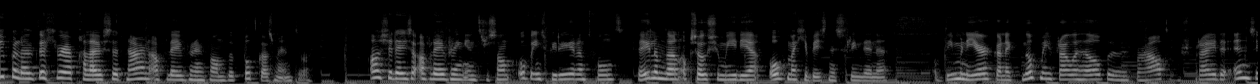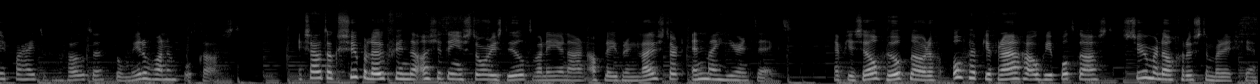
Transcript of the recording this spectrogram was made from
Superleuk dat je weer hebt geluisterd naar een aflevering van de Podcast Mentor. Als je deze aflevering interessant of inspirerend vond, deel hem dan op social media of met je businessvriendinnen. Op die manier kan ik nog meer vrouwen helpen hun verhaal te verspreiden en zichtbaarheid te vergroten door middel van een podcast. Ik zou het ook super leuk vinden als je het in je stories deelt wanneer je naar een aflevering luistert en mij hierin tagt. Heb je zelf hulp nodig of heb je vragen over je podcast? Stuur me dan gerust een berichtje.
